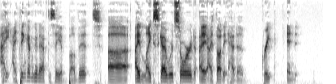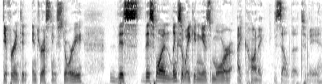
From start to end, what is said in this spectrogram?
I, I think I'm gonna have to say above it. Uh, I like Skyward Sword. I, I thought it had a great and different and interesting story. This this one, Link's Awakening, is more iconic Zelda to me.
